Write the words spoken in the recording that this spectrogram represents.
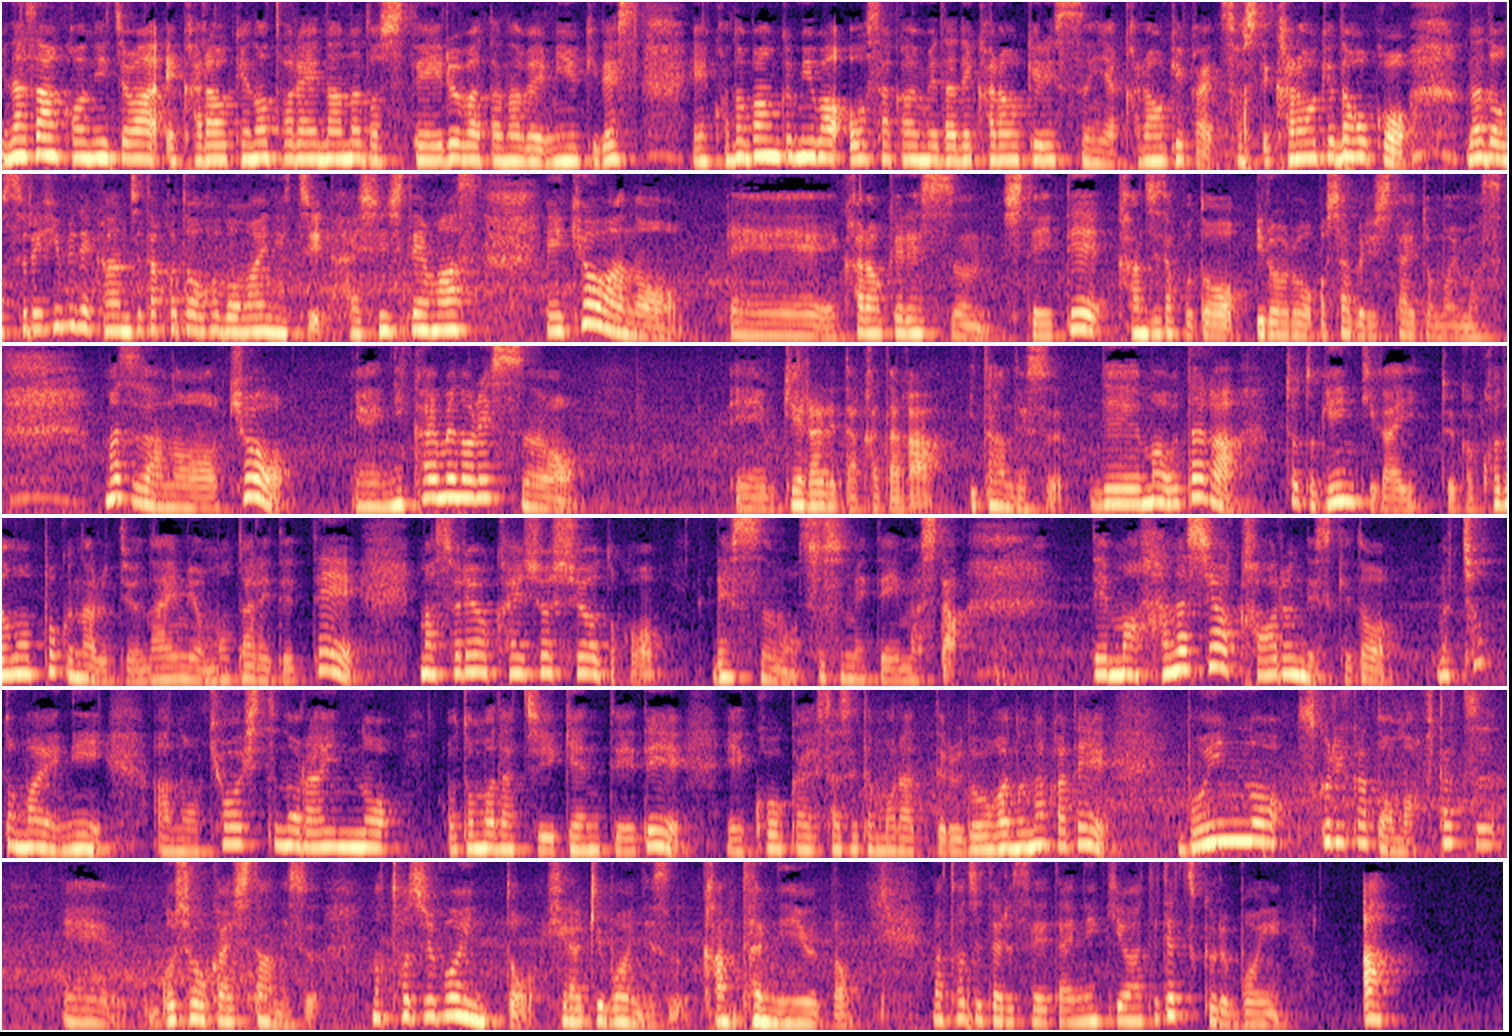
皆さんこんにちは。カラオケのトレーナーなどしている渡辺美幸です。この番組は大阪梅田でカラオケレッスンやカラオケ会そしてカラオケ同行などをする日々で感じたことをほぼ毎日配信しています。今日はあのえーカラオケレッスンしていて感じたことをいろいろおしゃべりしたいと思います。まずあの今日、え2回目のレッスンを受けられた方がいたんです。で、まあ、歌がちょっと元気がいいというか子供っぽくなるという悩みを持たれてて、まあ、それを解消しようとこうレッスンを進めていました。でまあ話は変わるんですけど、まあ、ちょっと前にあの教室の LINE のお友達限定で、えー公開させてもらってる動画の中で母音の作り方をまあ2つ、えーご紹介したんです、まあ、閉じ母音と開き母音です。簡単に言うと、まあ、閉じてる声帯に息を当てて作る母音「あ」「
